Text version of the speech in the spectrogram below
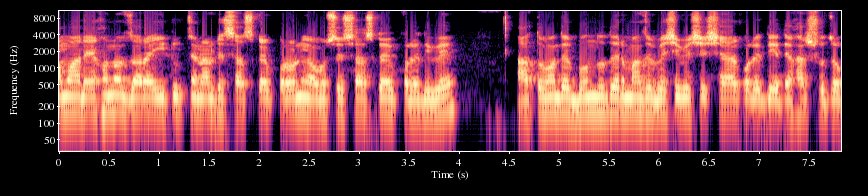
আমার এখনও যারা ইউটিউব চ্যানেলটি সাবস্ক্রাইব করনি, অবশ্যই সাবস্ক্রাইব করে দিবে আর তোমাদের বন্ধুদের মাঝে বেশি বেশি শেয়ার করে দিয়ে দেখার সুযোগ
